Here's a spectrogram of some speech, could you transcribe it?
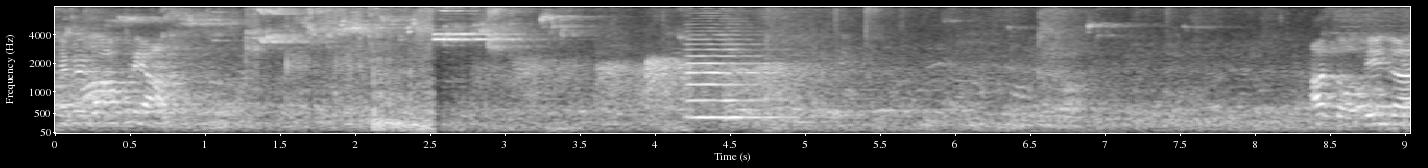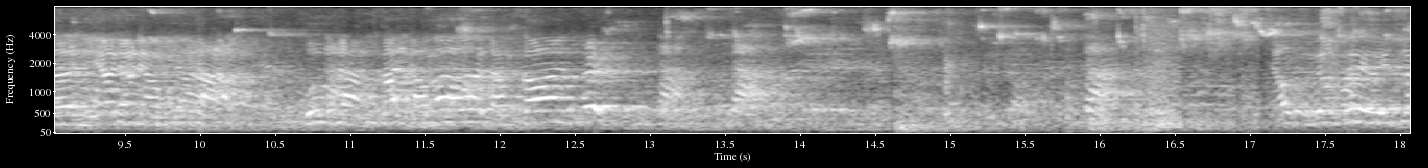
前面抓不了。他左边人，你要两两不挡，不挡三挡二，二挡三，打打打，小组要配合一下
